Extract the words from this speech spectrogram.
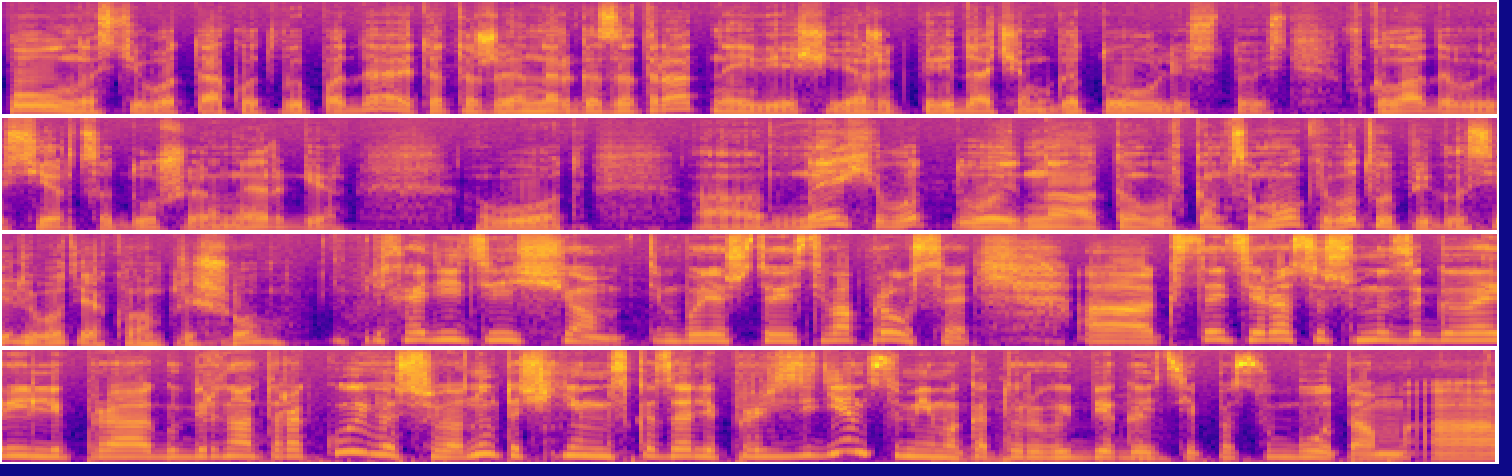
полностью вот так вот выпадают. Это же энергозатратные вещи. Я же к передачам готовлюсь, то есть вкладываю сердце, душу, энергию. Вот. А на эхе, вот, ой, на, в комсомолке, вот вы пригласили, вот я к вам пришел. Приходите еще, тем более, что есть вопросы. А, кстати, раз уж мы заговорили про губернатора Куйвышева, ну, точнее, мы сказали про резиденцию, мимо которой вы бегаете по субботам, а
